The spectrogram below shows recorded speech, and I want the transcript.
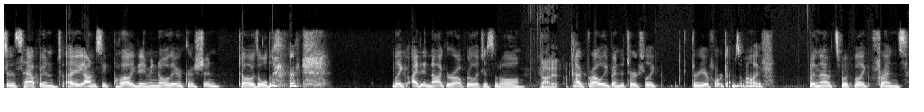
just happened. I honestly probably didn't even know they were Christian till I was older. like I did not grow up religious at all. Got it. I've probably been to church like three or four times in my life, but that's with like friends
